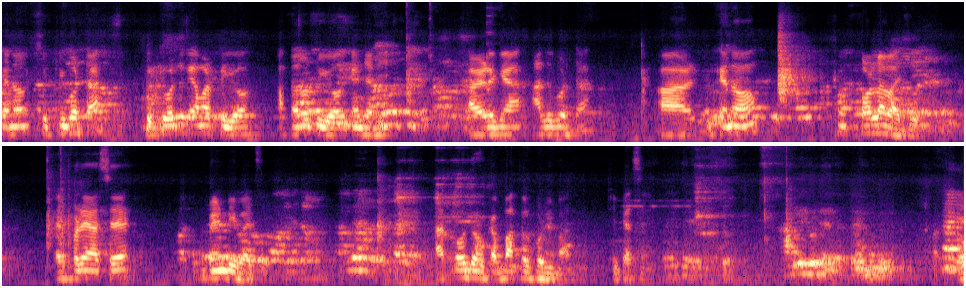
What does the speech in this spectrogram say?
কেন শুটকি ভর্তা আমার প্রিয়, আপনারও প্রিয়, কেন জানি। আর এটা আলু ভর্তা। আর কেন করলা ভাজি। এরপরে আছে ভেন্ডি ভাজি আর ও দহকা বাতল পরিমাণ ঠিক আছে? তো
